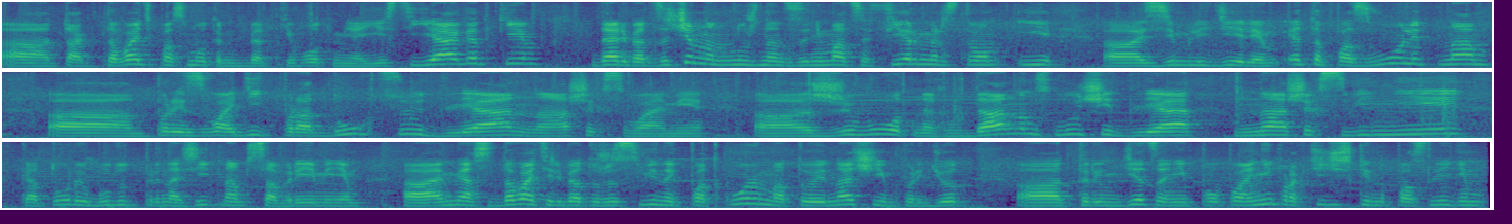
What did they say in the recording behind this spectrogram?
А, так, давайте посмотрим, ребятки, вот у меня есть ягодки. Да, ребят, зачем нам нужно заниматься фермерством и а, земледелием? Это позволит нам... А, производить продукцию для наших с вами а, животных. В данном случае для наших свиней, которые будут приносить нам со временем а, мясо. Давайте, ребят, уже свинок подкормим, а то иначе им придет а, трындец. Они, они практически на последнем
